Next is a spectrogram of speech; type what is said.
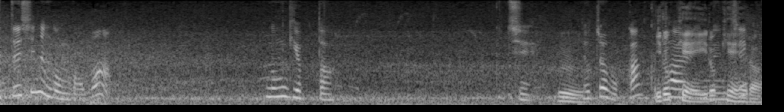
다 뜨시는 건가 봐. 너무 귀엽다. 그치? 응. 여쭤볼까? 그 이렇게, 타입 이렇게 있는지? 해라.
